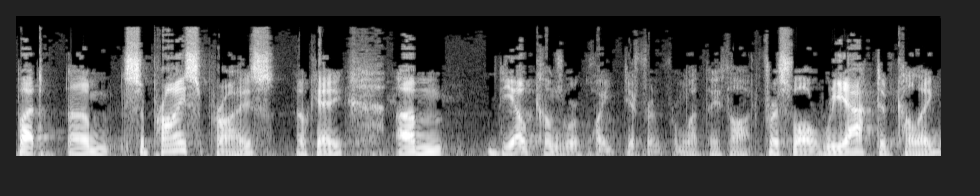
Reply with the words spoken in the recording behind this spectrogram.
But um, surprise, surprise, okay, um, the outcomes were quite different from what they thought. First of all, reactive culling,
